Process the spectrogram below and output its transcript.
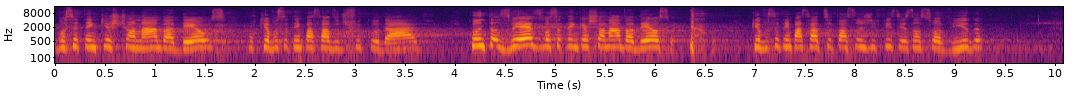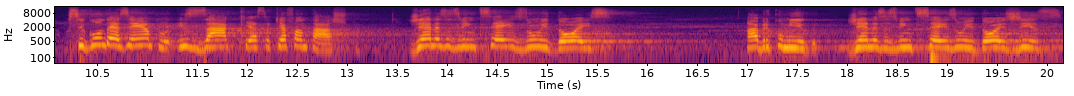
você tem questionado a Deus porque você tem passado dificuldade? Quantas vezes você tem questionado a Deus porque você tem passado situações difíceis na sua vida? O segundo exemplo, Isaac, essa aqui é fantástico. Gênesis 26, 1 e 2. Abre comigo. Gênesis 26, 1 e 2 diz:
